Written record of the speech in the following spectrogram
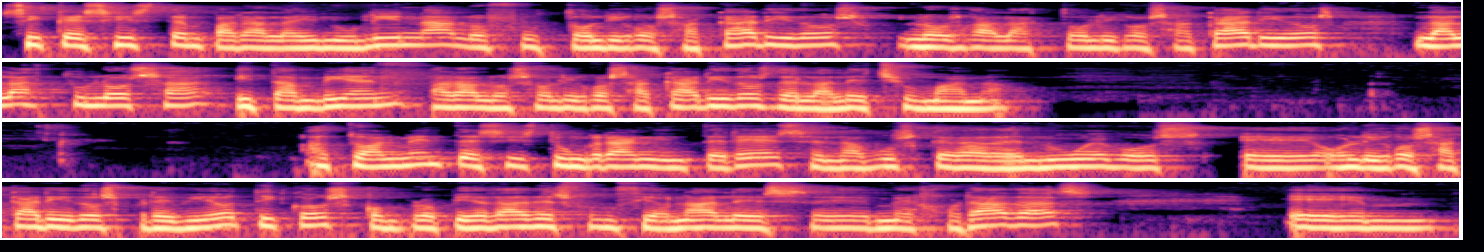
sí que existen para la inulina, los fructoligosacáridos, los galactoligosacáridos, la lactulosa y también para los oligosacáridos de la leche humana. Actualmente existe un gran interés en la búsqueda de nuevos eh, oligosacáridos prebióticos con propiedades funcionales eh, mejoradas, Em,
